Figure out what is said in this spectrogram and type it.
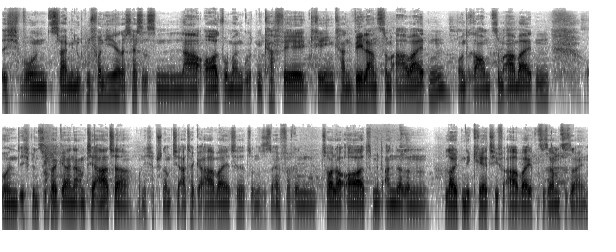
Ich wohne zwei Minuten von hier, das heißt, es ist ein naher Ort, wo man einen guten Kaffee kriegen kann, WLAN zum Arbeiten und Raum zum Arbeiten. Und ich bin super gerne am Theater und ich habe schon am Theater gearbeitet und es ist einfach ein toller Ort, mit anderen Leuten, die kreativ arbeiten, zusammen zu sein.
